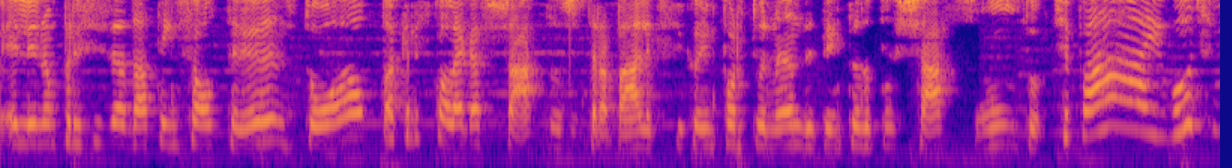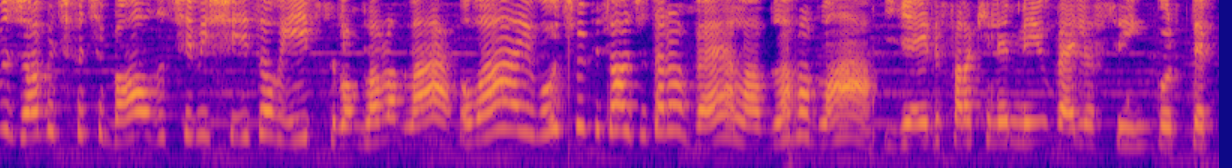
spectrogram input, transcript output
ele não precisa dar atenção ao trânsito ou aqueles colegas chatos de trabalho que ficam importunando e tentando puxar assunto. Tipo, ah, o último jogo de futebol do time X ou Y, blá blá blá. Ou ah, o último episódio da novela, blá blá blá. E aí ele fala que ele é meio velho assim, por ter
